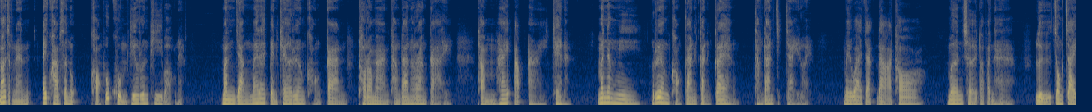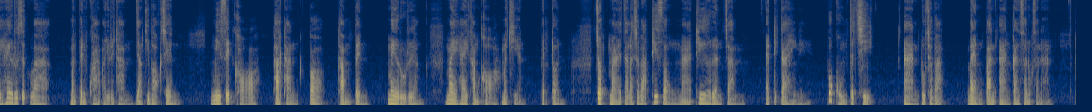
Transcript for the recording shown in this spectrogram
นอกจากนั้นไอ้ความสนุกของผู้คุมที่รุ่นพี่บอกเนี่ยมันยังไม่ได้เป็นแค่เรื่องของการทรมานทางด้านร่างกายทำให้อับอายแค่นั้น มันยังมีเรื่องของการกลั่นแกล้งทางด้านจิตใจด้วย ไม่ว่าจะด่าทอ เมินเฉยต่อปัญหา หรือจงใจให้รู้สึกว่ามันเป็นความอายุธรรมอย่างที่บอกเช่น มีสิทธิ์ขอ ภาคทันก็ทำเป็น ไม่รู้เรื่อง ไม่ให้คำขอมาเขียนเป็นต้น จดหมายแต่ละฉบับที่ส่งมาที่เรือนจำแอตติกาแห่งนี้ ผู้คุมจะฉีก อ่านทุกฉบับ แบ่งปันอ่านกันสนุกสนาน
